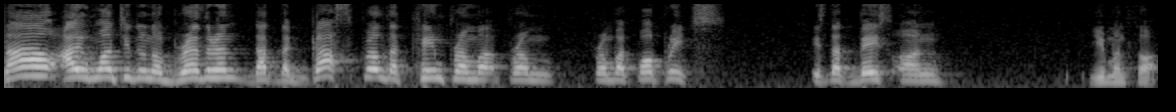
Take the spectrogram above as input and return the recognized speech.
Now I want you to know, brethren, that the gospel that came from, uh, from, from what Paul preached is not based on human thought.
